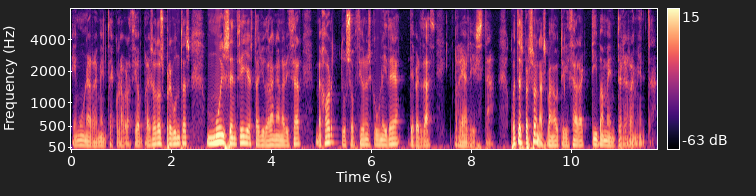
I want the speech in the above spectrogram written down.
en una herramienta de colaboración. Para esas dos preguntas muy sencillas te ayudarán a analizar mejor tus opciones con una idea de verdad realista. ¿Cuántas personas van a utilizar activamente la herramienta?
